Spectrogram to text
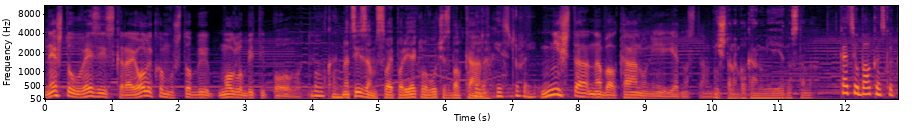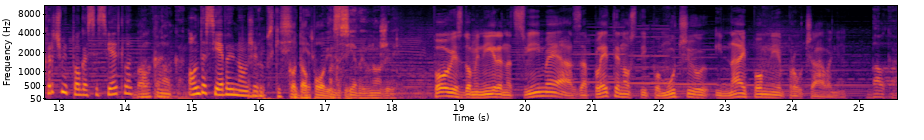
nešto u vezi s krajolikom što bi moglo biti povod? Balkan. Nacizam svoje porijeklo vuče s Balkana. Ništa na Balkanu nije jednostavno. Ništa na Balkanu nije jednostavno. Kad se u balkanskoj krčmi pogase svjetla, Balkan. Balkan. onda sjevaju noževi. Europski Kod Sibir. Onda povijesti. sjevaju noživi. Povijest dominira nad svime, a zapletenosti pomučuju i najpomnije proučavanje. Balkan.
